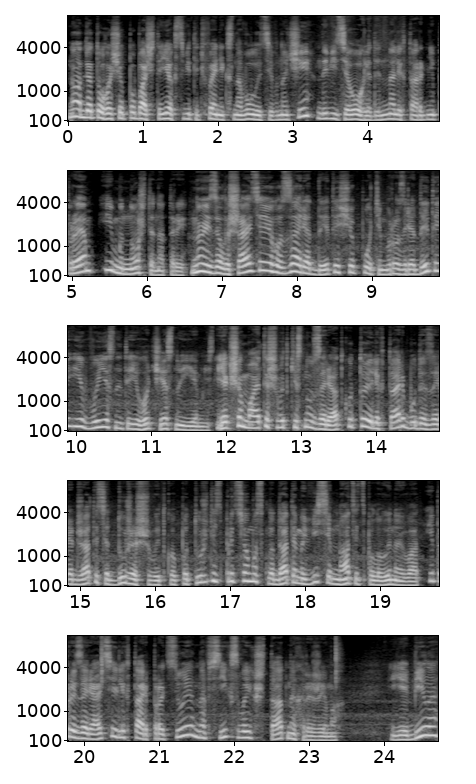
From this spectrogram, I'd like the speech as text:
Ну а для того, щоб побачити, як світить Фенікс на вулиці вночі, дивіться огляди на ліхтар Дніпрем і множте на 3. Ну і залишається його зарядити, щоб потім розрядити і вияснити його чесну ємність. Якщо маєте швидкісну зарядку, то і ліхтар буде заряджатися дуже швидко. Потужність при цьому складатиме 18,5 Вт. І при зарядці ліхтар працює на всіх своїх штатних режимах. Є біле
